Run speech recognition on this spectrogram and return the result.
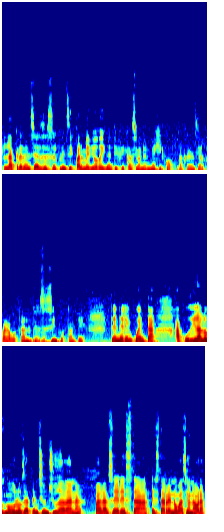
la credencial es el principal medio de identificación en México, la credencial para votar. Entonces, es importante tener en cuenta acudir a los módulos de atención ciudadana para hacer esta, esta renovación. Ahora,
